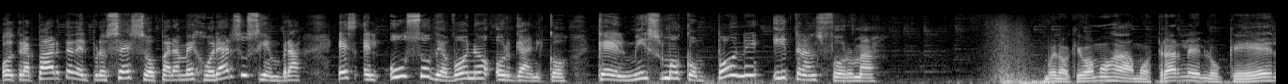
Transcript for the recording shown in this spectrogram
Otra parte del proceso para mejorar su siembra es el uso de abono orgánico, que él mismo compone y transforma. Bueno, aquí vamos a mostrarle lo que es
